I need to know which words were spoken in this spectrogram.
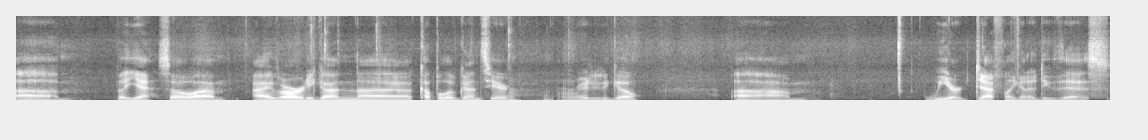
Um, but yeah, so um, I've already gotten uh, a couple of guns here ready to go. Um, we are definitely gonna do this.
